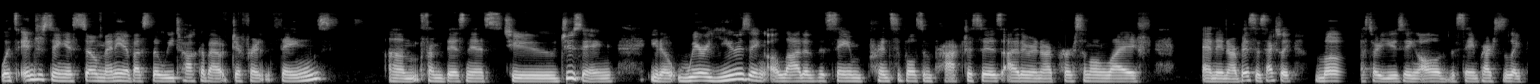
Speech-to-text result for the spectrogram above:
what's interesting is so many of us, though we talk about different things, um, from business to juicing, you know, we're using a lot of the same principles and practices either in our personal life and in our business. Actually, most of us are using all of the same practices, like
